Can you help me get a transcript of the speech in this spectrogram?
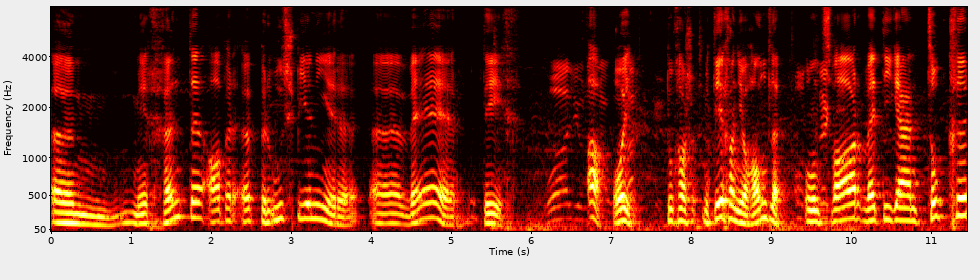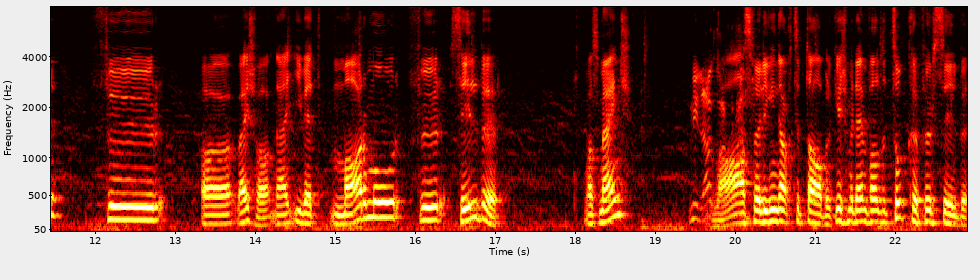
Ähm, wir könnten aber jemanden ausspionieren. Äh, wer? Dich? Ah, oi. Du kannst, mit dir kann ich ja handeln. Und zwar möchte ich gerne Zucker für. Äh, weißt du was? Nein, ich will Marmor für Silber. Was meinst du? Was? Völlig inakzeptabel. Gibst mir in dem Fall den Zucker für Silber?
